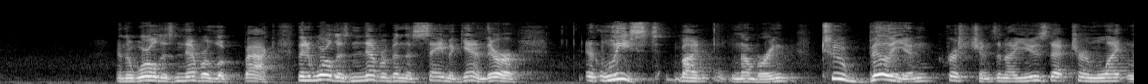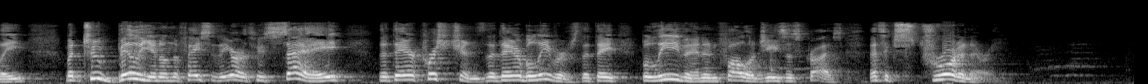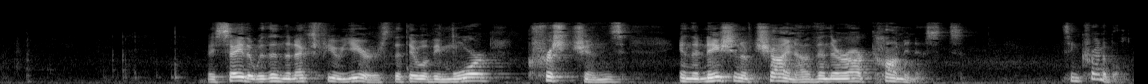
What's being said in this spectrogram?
And the world has never looked back. The world has never been the same again. There are at least, by numbering, 2 billion Christians, and I use that term lightly, but 2 billion on the face of the earth who say that they are Christians, that they are believers, that they believe in and follow Jesus Christ. That's extraordinary. They say that within the next few years that there will be more Christians in the nation of China than there are communists. It's incredible.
